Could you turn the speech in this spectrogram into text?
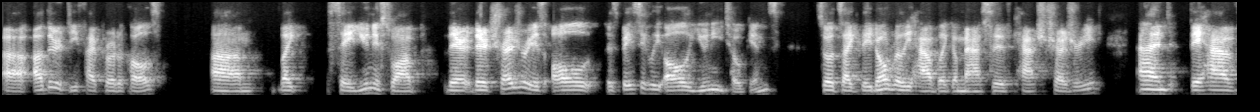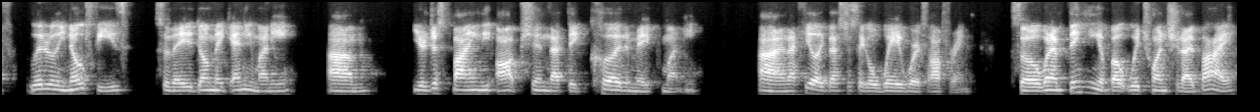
uh, other defi protocols um, like say uniswap their their treasury is all is basically all uni tokens. So it's like they don't really have like a massive cash treasury. And they have literally no fees, so they don't make any money. Um, you're just buying the option that they could make money, uh, and I feel like that's just like a way worse offering. So when I'm thinking about which one should I buy,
